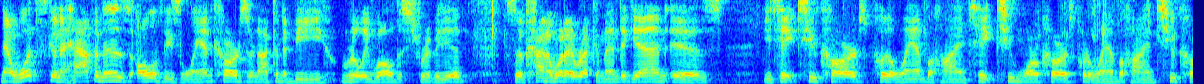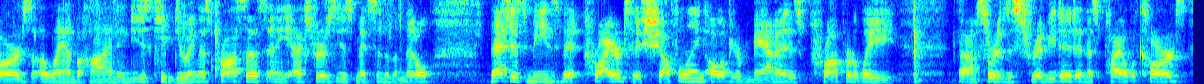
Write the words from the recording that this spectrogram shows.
Now, what's going to happen is all of these land cards are not going to be really well distributed. So, kind of what I recommend again is you take two cards, put a land behind, take two more cards, put a land behind, two cards, a land behind, and you just keep doing this process. Any extras you just mix into the middle. That just means that prior to shuffling, all of your mana is properly um, sort of distributed in this pile of cards.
